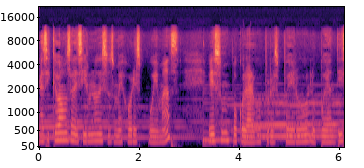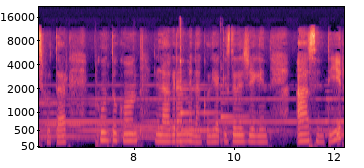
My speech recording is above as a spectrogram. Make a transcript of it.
Así que vamos a decir uno de sus mejores poemas. Es un poco largo, pero espero lo puedan disfrutar junto con la gran melancolía que ustedes lleguen a sentir.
